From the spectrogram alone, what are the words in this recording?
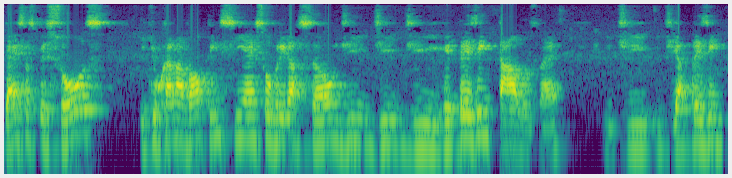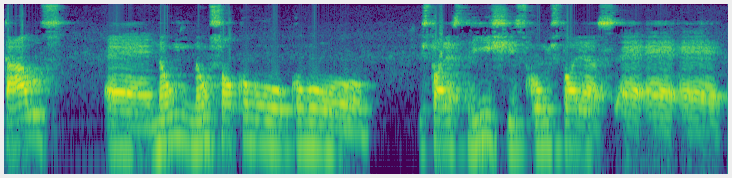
dessas pessoas e que o carnaval tem sim essa obrigação de, de, de representá-los, né? E de, de apresentá-los é, não, não só como, como histórias tristes, como histórias é, é, é,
